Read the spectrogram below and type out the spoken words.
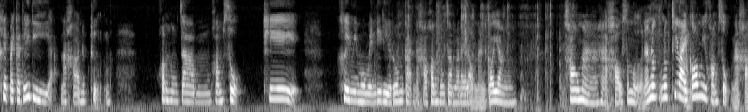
เคยไปกันได้ดีอะนะคะ นึกถึงความทรงจำความสุขที่เคยมีโมเมนต์ดีๆ ร่วมกันนะคะ ความทรงจำอะไรเหล่านั้นก็ยังเข้ามาหาเขาเสมอนะนึกนึกที่ไรก็มีความสุขนะคะ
